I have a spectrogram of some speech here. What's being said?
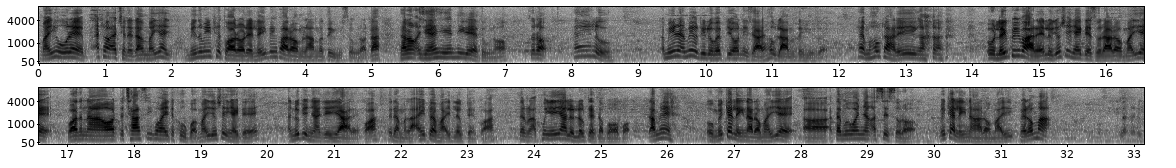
မိုင်းဟိုတဲ့အထောက်အချင်တယ်ဒါမိုင်းကမင်းသမီးဖြစ်သွားတော့တဲ့လိမ့်ပေးပါတော့မလားမသိဘူးဆိုပြီးတော့ဒါဒါတော့အရန်ရင်းနှိတဲ့သူเนาะဆိုတော့ဟဲလို့ အမေနဲ့အမေကိုဒီလိုပဲပြောနေကြတယ်ဟုတ်လားမသိဘူးဆိုဟဲ့မဟုတ်တာလေငါဟိုလိမ့်ပေးပါတယ်လို့ရုပ်ရှင်ရိုက်တယ်ဆိုတာတော့မကြီးရဲ့ဝါသနာရောတခြားစီးပွားရေးတစ်ခုပေါ့မကြီးရုပ်ရှင်ရိုက်တယ်အနုပညာကြီးရတယ်ကွာသိတယ်မလားအဲ့အတွက်မကြီးလုပ်တယ်ကွာသိတယ်မလားအခွင့်အရေးရလို့လုပ်တဲ့သဘောပေါ့ဒါမဲ့ဟိုမိတ်ကက်လိန်တာတော့မကြီးရဲ့အာအတမွေးဝမ်းချမ်းအစ်စ်ဆိုတော့မိတ်ကက်လိန်တာကတော့မကြီးဘယ်တော့မှ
